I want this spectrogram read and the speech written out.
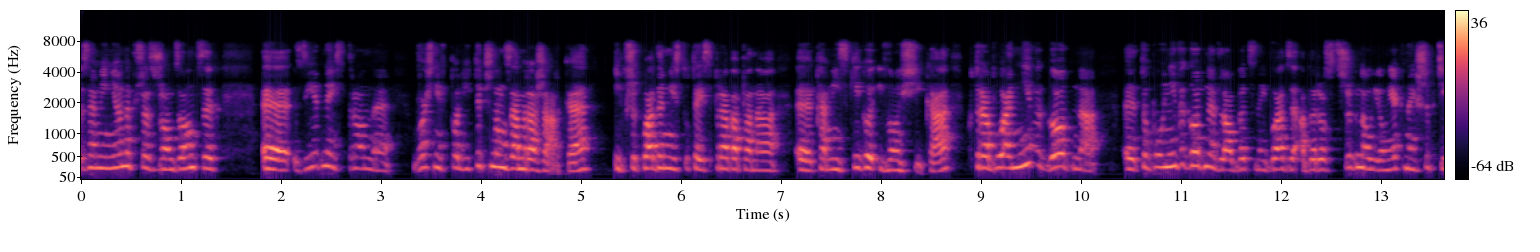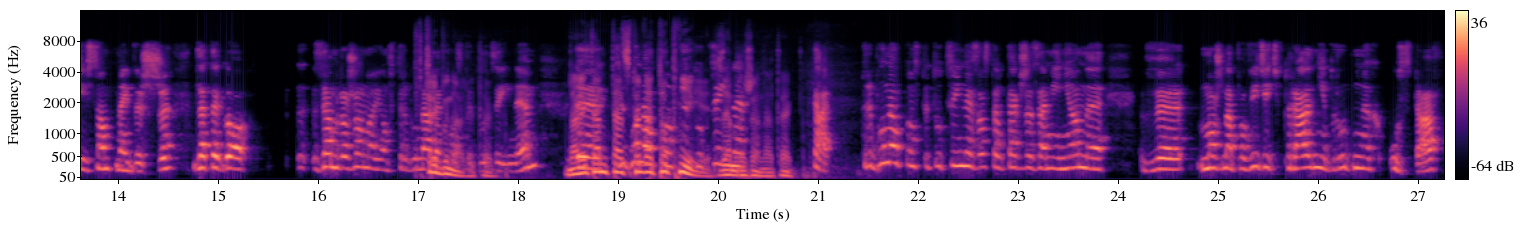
zamieniony przez rządzących e, z jednej strony właśnie w polityczną zamrażarkę, i przykładem jest tutaj sprawa pana e, Kamińskiego i Wąsika, która była niewygodna to było niewygodne dla obecnej władzy, aby rozstrzygnął ją jak najszybciej Sąd Najwyższy, dlatego e, zamrożono ją w Trybunale, Trybunale tak. Konstytucyjnym. Tak. No ale tam ta sprawa topnieje, zamrożona, tak. Tak. Trybunał Konstytucyjny został także zamieniony w, można powiedzieć, pralnię brudnych ustaw,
